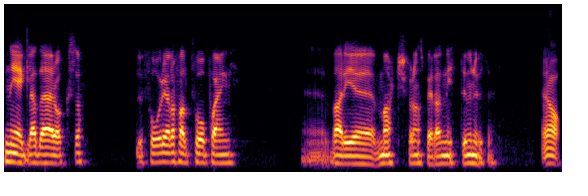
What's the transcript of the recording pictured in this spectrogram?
snegla där också. Du får i alla fall två poäng varje match för att spelar 90 minuter. Ja,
